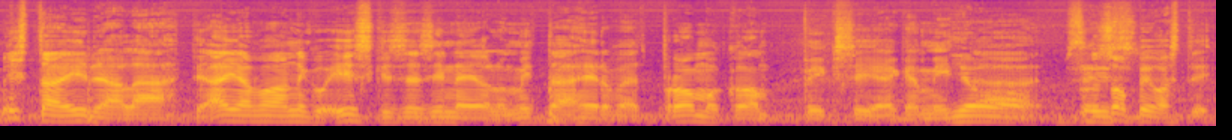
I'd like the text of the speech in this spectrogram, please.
Mistä idea lähti? Äijä vaan niinku iski se, sinne ei ollut mitään hirveät promokamppiksi eikä mitään. Joo, siis sopivasti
